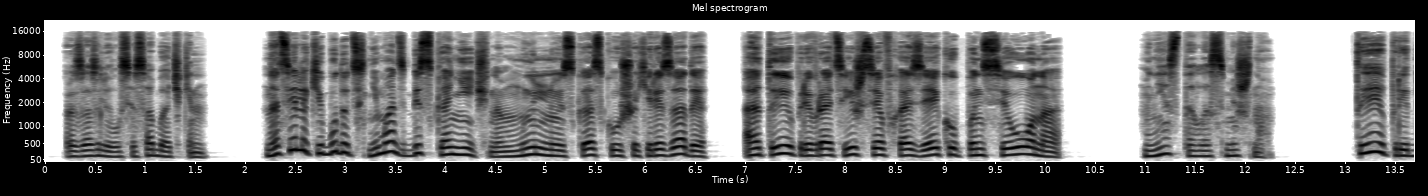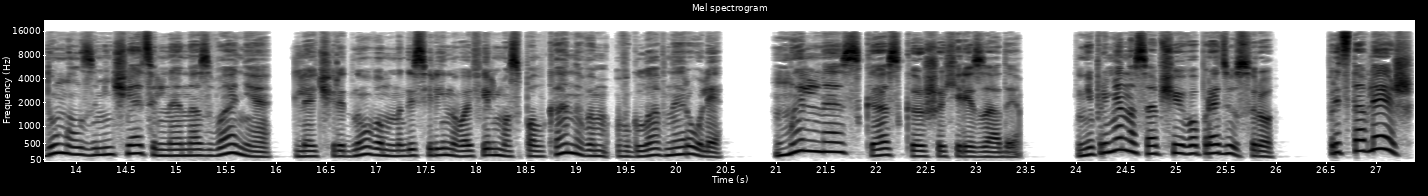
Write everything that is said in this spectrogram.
— разозлился Собачкин. «На телеке будут снимать бесконечно мыльную сказку Шахерезады, а ты превратишься в хозяйку пансиона». Мне стало смешно. «Ты придумал замечательное название для очередного многосерийного фильма с Полкановым в главной роли «Мыльная сказка Шахерезады». Непременно сообщу его продюсеру. Представляешь,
